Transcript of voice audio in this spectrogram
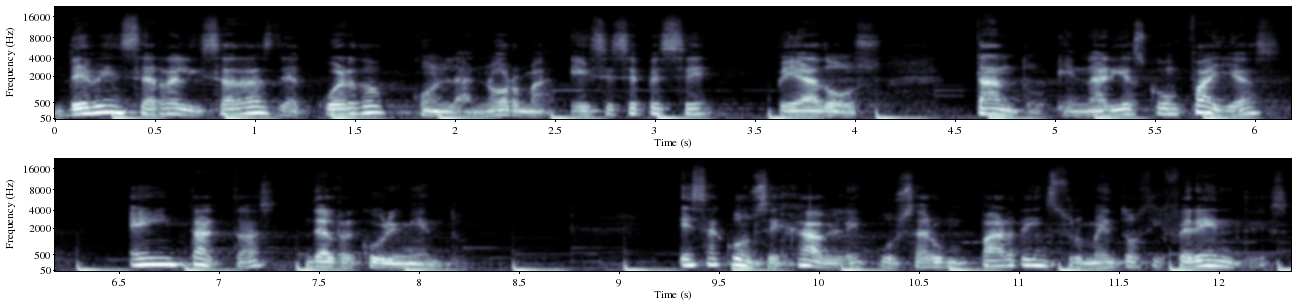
deben ser realizadas de acuerdo con la norma SCPC PA2, tanto en áreas con fallas e intactas del recubrimiento. Es aconsejable usar un par de instrumentos diferentes,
